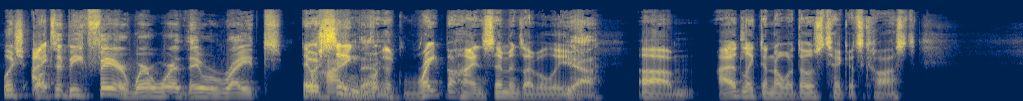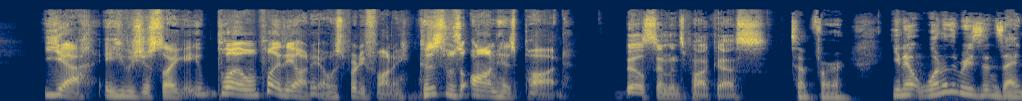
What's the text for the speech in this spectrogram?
which Well, I, to be fair, where were they? Were right. they were sitting them. like right behind Simmons, I believe. yeah. Um, I'd like to know what those tickets cost. Yeah, he was just like, play, "We'll play the audio." It was pretty funny because this was on his pod. Bill Simmons podcast. except for you know one of the reasons I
